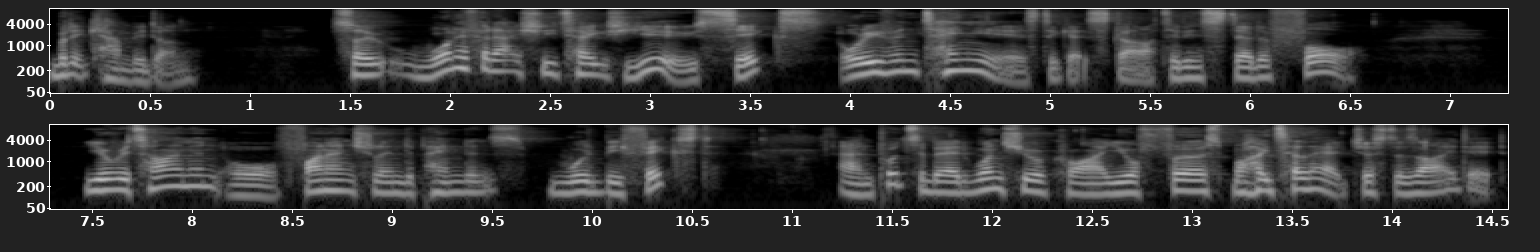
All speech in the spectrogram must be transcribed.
but it can be done. So, what if it actually takes you six or even 10 years to get started instead of four? Your retirement or financial independence would be fixed and put to bed once you acquire your first buy to let, just as I did.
